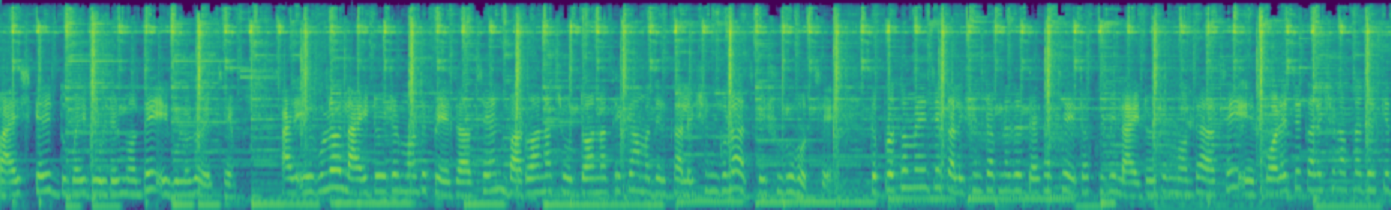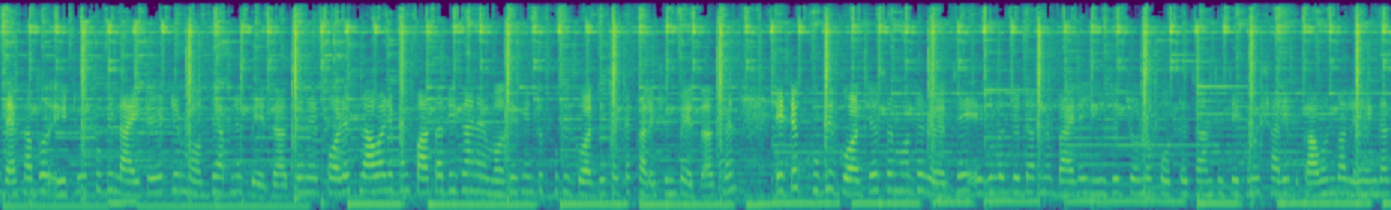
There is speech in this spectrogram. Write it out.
বাইশ ক্যারেট দুবাই গোল্ডের মধ্যে এগুলো রয়েছে। আর এগুলো লাইট ওয়েটের মধ্যে পেয়ে যাচ্ছেন, বারো আনা, চোদ্দ আনা থেকে আমাদের কালেকশনগুলো আজকে শুরু হচ্ছে। তো প্রথমে যে কালেকশনটা আপনাদের দেখাচ্ছে, এটা খুবই লাইট ওয়েটের মধ্যে আছে। এরপরে যে কালেকশন আপনাদেরকে দেখাবো, এটাও খুবই লাইট ওয়েটের মধ্যে আপনি পেয়ে যাচ্ছেন। এরপরে ফ্লাওয়ার এবং পাতা ডিজাইনের মধ্যে কিন্তু খুবই গর্জিয়াস একটা কালেকশন পেয়ে যাচ্ছেন। এটা খুবই গর্জেসের মধ্যে রয়েছে। এগুলো যদি আপনি বাইরে ইউজের জন্য পরতে চান যে কোনো শাড়ি গাউন বা লেহেঙ্গার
